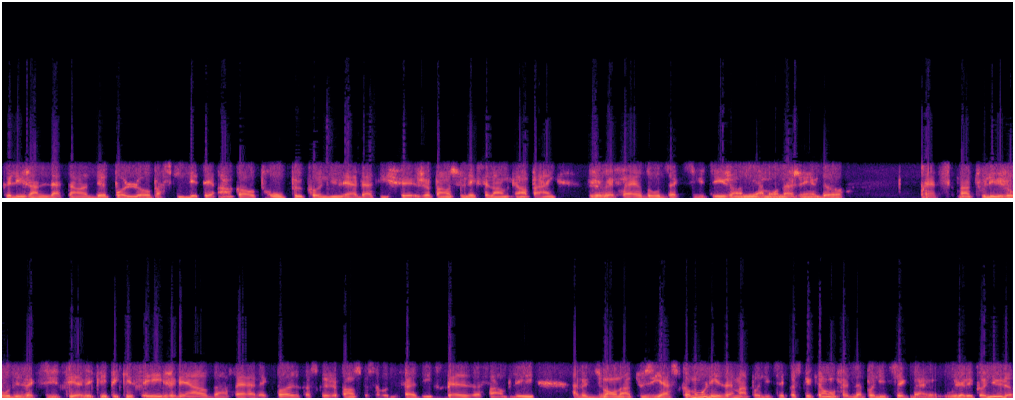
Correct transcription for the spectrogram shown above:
que les gens ne l'attendaient pas là parce qu'il était encore trop peu connu. À date, il fait, je pense, une excellente campagne. Je vais faire d'autres activités. J'en ai à mon agenda pratiquement tous les jours des activités avec les péquistes. Et j'ai bien hâte d'en faire avec Paul parce que je pense que ça va nous faire des belles assemblées avec du monde enthousiaste, comme on les aime en politique. Parce que quand on fait de la politique, ben, vous l'avez connu, là,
